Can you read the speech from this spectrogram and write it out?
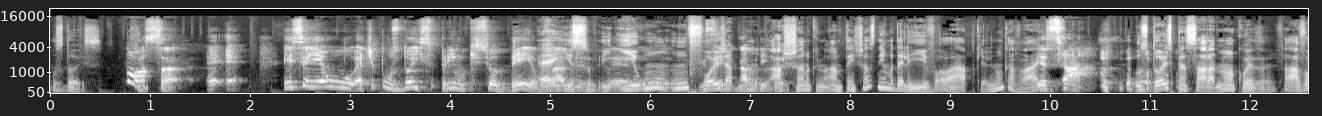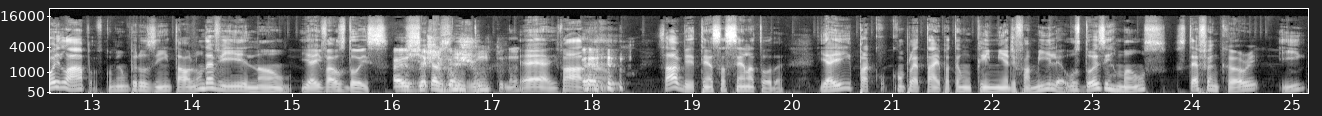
os dois. Nossa, é, é, esse aí é o. É tipo os dois primos que se odeiam, É sabe? isso. E, é, e um, um foi já achando que não, ah, não tem chance nenhuma dele ir, vou lá, porque ele nunca vai. Exato. Os dois pensaram a mesma coisa. Falaram, ah, vou ir lá, pô, comer um peruzinho e tal. Ele não deve ir, não. E aí vai os dois. Aí chega, chega junto. junto, né? É, e fala, não. Sabe? Tem essa cena toda. E aí, para completar e pra ter um climinha de família, os dois irmãos, Stephen Curry e.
